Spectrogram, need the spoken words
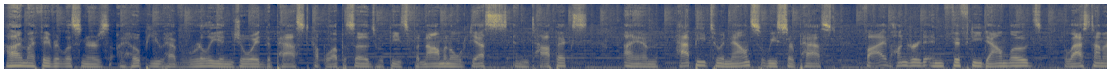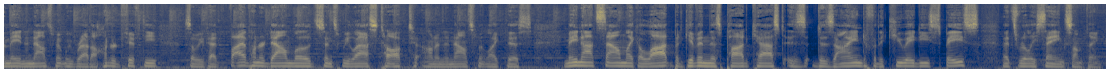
Hi, my favorite listeners. I hope you have really enjoyed the past couple episodes with these phenomenal guests and topics. I am happy to announce we surpassed 550 downloads. The last time I made an announcement, we were at 150. So we've had 500 downloads since we last talked on an announcement like this. May not sound like a lot, but given this podcast is designed for the QAD space, that's really saying something.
